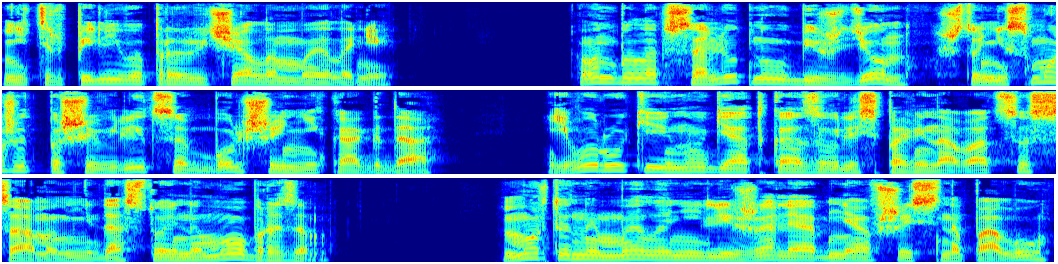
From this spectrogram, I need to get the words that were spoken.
нетерпеливо прорычала Мелани. Он был абсолютно убежден, что не сможет пошевелиться больше никогда. Его руки и ноги отказывались повиноваться самым недостойным образом. Мортон и Мелани лежали обнявшись на полу,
